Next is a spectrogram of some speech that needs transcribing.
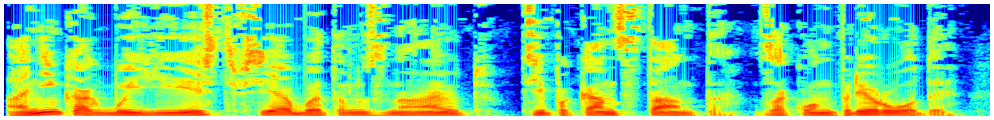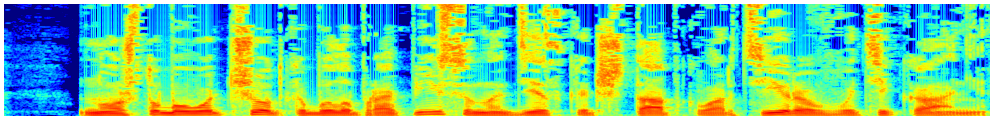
Они как бы есть, все об этом знают, типа константа, закон природы. Но чтобы вот четко было прописано, дескать, штаб-квартира в Ватикане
